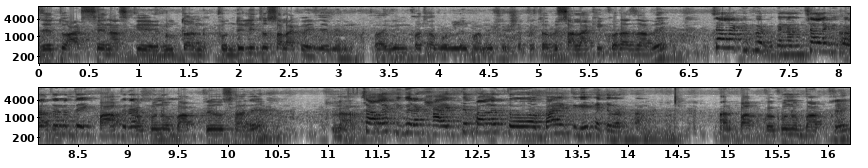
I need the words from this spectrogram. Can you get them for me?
যেহেতু আসছেন আজকে নূতন ফোন দিলেই তো চালাক হয়ে যাবেন। কয়েকদিন কথা বললে মানুষের সাথে। তবে চালাকি করা যাবে। চালাকি করব কেন? আমি চালাকি করার জন্য তো করে- কখনো বাপরেও ছাড়ে না। চালাকি করে খাইতে পারলে তো বাইরে থেকে খেতে পারতাম। আর বাপ কখনো বাপরে।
